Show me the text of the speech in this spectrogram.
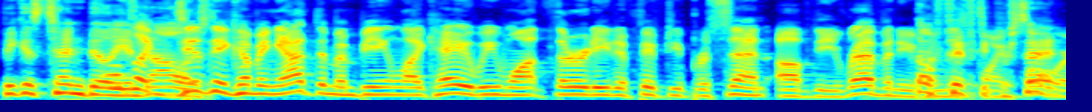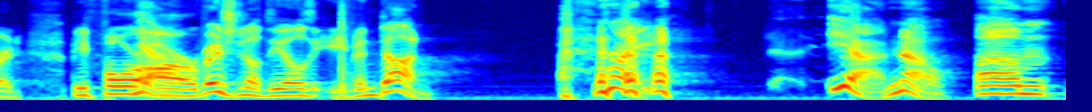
Because ten billion dollars, well, like Disney coming at them and being like, "Hey, we want thirty to fifty percent of the revenue from oh, this point forward before yeah. our original deal is even done." right? Yeah. No. Um,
